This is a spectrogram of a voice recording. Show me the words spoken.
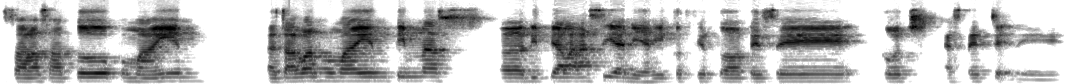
salah satu pemain, uh, calon pemain timnas uh, di Piala Asia nih, yang ikut virtual TC Coach STC nih,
